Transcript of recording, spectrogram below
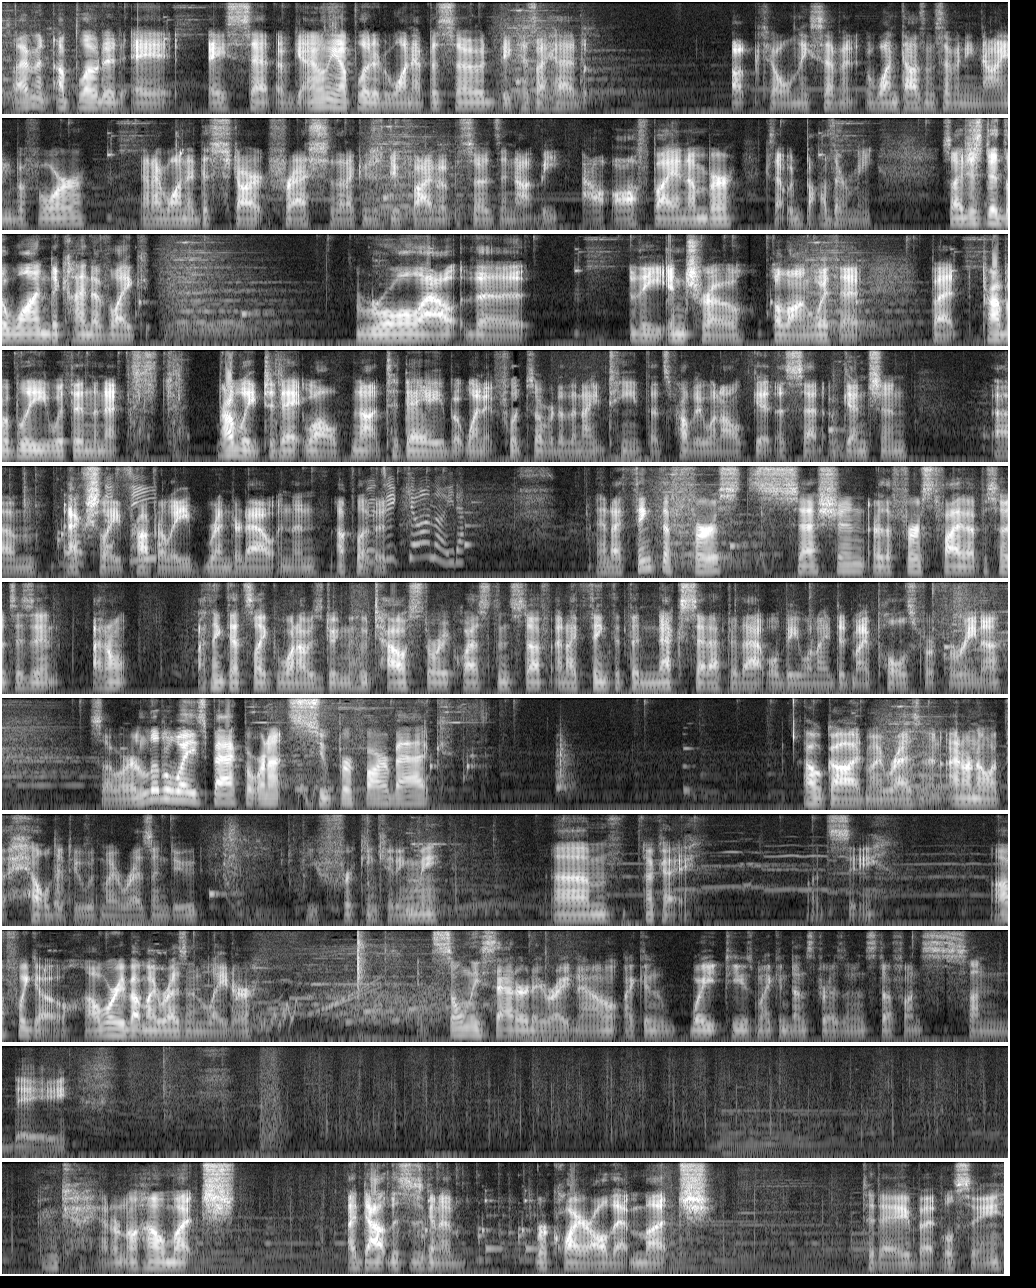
So I haven't uploaded a a set of. I only uploaded one episode because I had up to only seven 1079 before, and I wanted to start fresh so that I could just do five episodes and not be out, off by a number because that would bother me. So I just did the one to kind of like roll out the the intro along with it, but probably within the next probably today well not today but when it flips over to the 19th that's probably when i'll get a set of genshin um, actually properly rendered out and then uploaded. And I think the first session, or the first five episodes isn't, I don't, I think that's like when I was doing the Hu Tao story quest and stuff, and I think that the next set after that will be when I did my pulls for Furina. So we're a little ways back, but we're not super far back. Oh god, my resin. I don't know what the hell to do with my resin, dude. Are you freaking kidding me? Um, okay. Let's see. Off we go. I'll worry about my resin later. It's only Saturday right now. I can wait to use my condensed resin and stuff on Sunday. Okay, I don't know how much... I doubt this is going to require all that much today, but we'll see.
